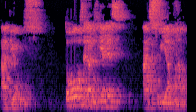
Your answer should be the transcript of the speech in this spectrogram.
a Dios. Todos eran fieles a su llamado.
